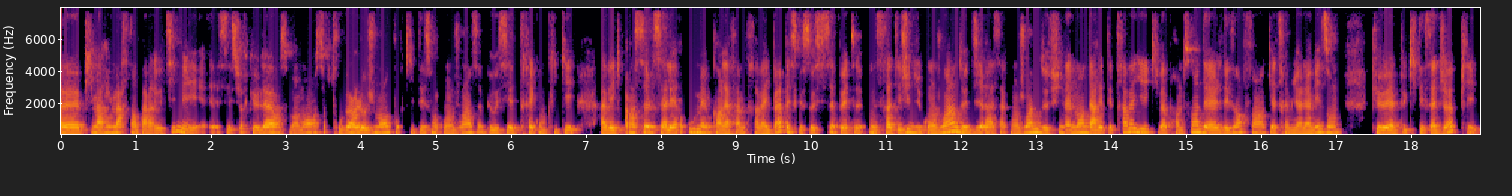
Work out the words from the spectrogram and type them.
Euh, puis Marine-Marthe en parlait aussi, mais euh, c'est sûr que là, en ce moment, se retrouver un logement pour quitter son conjoint, ça peut aussi être très compliqué avec un seul salaire ou même quand la femme travaille pas, parce que ça aussi, ça peut être une stratégie du conjoint de dire à sa conjointe de finalement d'arrêter de travailler, qu'il va prendre soin d'elle, des enfants, qu'elle serait mieux à la maison, qu'elle peut quitter sa job. Puis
